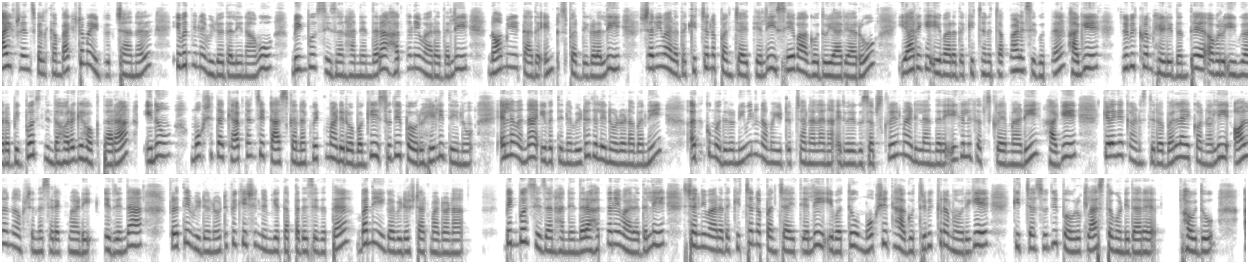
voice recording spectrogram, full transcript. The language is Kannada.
Hi friends welcome back to my YouTube channel ಇವತ್ತಿನ ವಿಡಿಯೋದಲ್ಲಿ ನಾವು ಬಿಗ್ ಬಾಸ್ ಸೀಸನ್ ಹನ್ನೊಂದರ ಹತ್ತನೇ ವಾರದಲ್ಲಿ ನಾಮಿನೇಟ್ ಆದ ಎಂಟು ಸ್ಪರ್ಧಿಗಳಲ್ಲಿ ಶನಿವಾರದ ಕಿಚ್ಚನ ಪಂಚಾಯಿತಿಯಲ್ಲಿ ಸೇವ್ ಆಗೋದು ಯಾರ್ಯಾರು? ಯಾರಿಗೆ ಈ ವಾರದ ಕಿಚ್ಚನ ಚಪ್ಪಾಳೆ ಸಿಗುತ್ತೆ? ಹಾಗೆ ತ್ರಿವಿಕ್ರಮ್ ಹೇಳಿದಂತೆ ಅವರು ಈ ವಾರ ಬಿಗ್ ಬಾಸ್ನಿಂದ ಹೊರಗೆ ಹೋಗ್ತಾರಾ? ಇನ್ನು ಮೋಕ್ಷಿತ ಕ್ಯಾಪ್ಟನ್ಸಿ ಟಾಸ್ಕ್ ಅನ್ನ ಕ್ವಿಟ್ ಮಾಡಿರೋ ಬಗ್ಗೆ ಸುದೀಪ್ ಅವರು ಹೇಳಿದ್ದೇನು? ಎಲ್ಲವನ್ನ ಇವತ್ತಿನ ವಿಡಿಯೋದಲ್ಲಿ ನೋಡೋಣ ಬನ್ನಿ. ಅದಕ್ಕೂ ಮೊದಲು ನೀವಿನ ನಮ್ಮ ಯೂಟ್ಯೂಬ್ ಚಾನಲ್ ಅನ್ನ ಇದುವರೆಗೂ ಸಬ್ಸ್ಕ್ರೈಬ್ ಮಾಡಿಲ್ಲ ಅಂದರೆ ಈಗಲೇ ಸಬ್ಸ್ಕ್ರೈಬ್ ಮಾಡಿ. ಹಾಗೆ ಕೆಳಗೆ ಕಾಣಿಸ್ತಿರೋ ಬೆಲ್ ಐಕಾನ್ ಅಲ್ಲಿ ಆಲ್ ಅನ್ನೋ ಆಪ್ಷನ್ ಸೆಲೆಕ್ಟ್ ಮಾಡಿ. ಇದರಿಂದ ಪ್ರತಿ ವಿಡಿಯೋ ನೋಟಿಫಿಕೇಶನ್ ನಿಮಗೆ ತಪ್ಪದೆ ಸಿಗುತ್ತೆ. ಬನ್ನಿ ಈಗ ವಿಡಿಯೋ ಸ್ಟಾರ್ಟ್ ಮಾಡೋಣ. ಬಿಗ್ ಬಾಸ್ ಸೀಸನ್ ಹನ್ನೊಂದರ ಹತ್ತನೇ ವಾರದಲ್ಲಿ ಶನಿವಾರದ ಕಿಚ್ಚನ ಪಂಚಾಯಿತಿಯಲ್ಲಿ ಇವತ್ತು ಮೋಕ್ಷಿತ್ ಹಾಗೂ ತ್ರಿವಿಕ್ರಮ್ ಅವರಿಗೆ ಕಿಚ್ಚ ಸುದೀಪ್ ಅವರು ಕ್ಲಾಸ್ ತಗೊಂಡಿದ್ದಾರೆ. ಹೌದು,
